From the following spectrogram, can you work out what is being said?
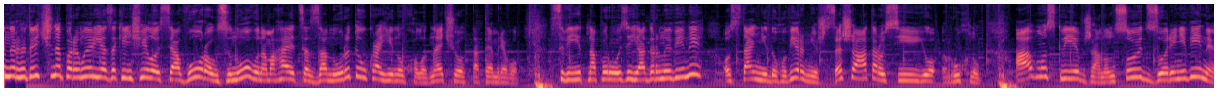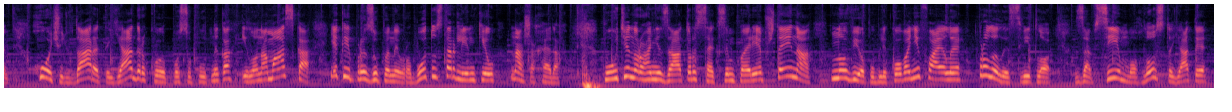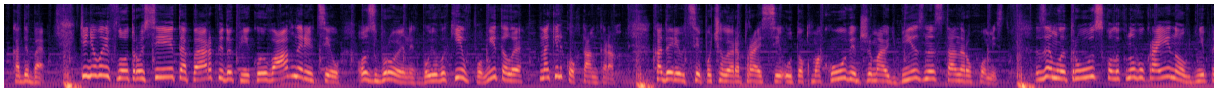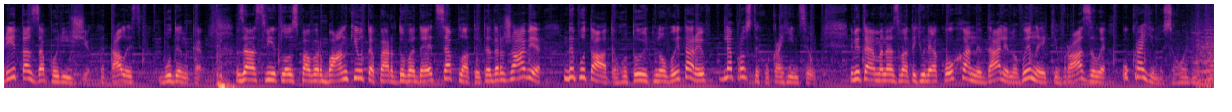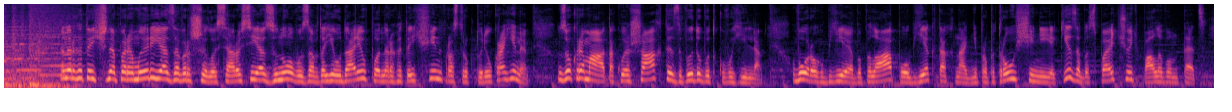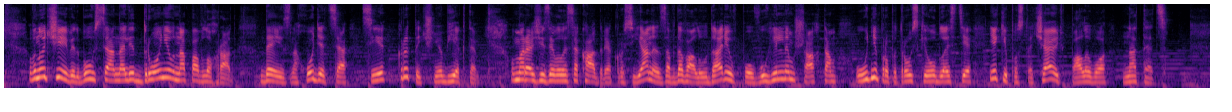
Енергетичне перемир'я закінчилося. Ворог знову намагається занурити Україну в холоднечу та темряву. Світ на порозі ядерної війни. Останній договір між США та Росією рухнув. А в Москві вже анонсують зоряні війни. Хочуть вдарити ядеркою по супутниках Ілона Маска, який призупинив роботу старлінків на шахедах. Путін організатор секс імперії Епштейна. Нові опубліковані файли пролили світло. За всім могло стояти КДБ. Тіньовий флот Росії тепер під опікою вагнерівців. Озброєних бойовиків помітили на кількох танкерах. Кадирівці почали репресії у Токмаку, віджимають бізнес та нерухомість. Землетрус колихнув Україну в Дніпрі та Запоріжжі. Хитались будинки. За світло з павербанків тепер доведеться платити державі. Депутати готують новий тариф для простих українців. Вітаю, мене звати Юлія Кохан. І далі новини, які вразили Україну сьогодні. Енергетичне перемир'я завершилося. Росія знову завдає ударів по енергетичній інфраструктурі України. Зокрема, атакує шахти з видобутку вугілля. Ворог б'є БПЛА по об'єктах на Дніпропетровщині, які забезпечують паливом ТЕЦ. Вночі відбувся наліт дронів на Павлоград, де і знаходяться ці критичні об'єкти. В мережі з'явилися кадри, як росіяни завдавали ударів по вугільним шахтам у Дніпропетровській області, які постачають паливо на ТЕЦ.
